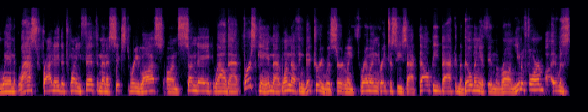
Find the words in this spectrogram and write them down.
win last Friday, the 25th, and then a 6 3 loss on Sunday. While that first game, that 1 0 victory was certainly thrilling. Great to see Zach Dalpe back in the building, if in the wrong uniform. Uh, it was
